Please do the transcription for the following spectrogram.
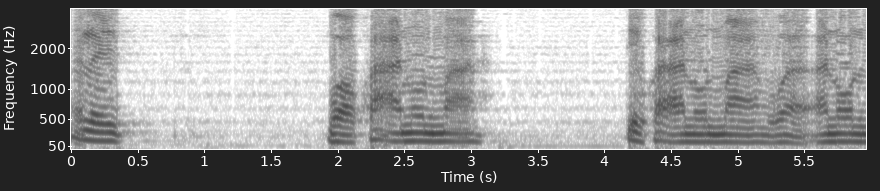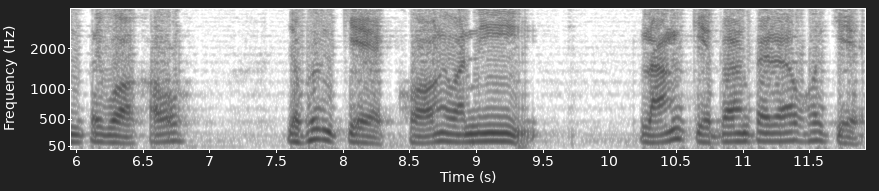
ก็เลยบอกพระอานนท์มา เรียกพระอานนท์มาว่าอานนท์ไปบอกเขาอย่าเพิ่งแจกของในวันนี้ หลังเก็บวันไปแล้วค่อยแจก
